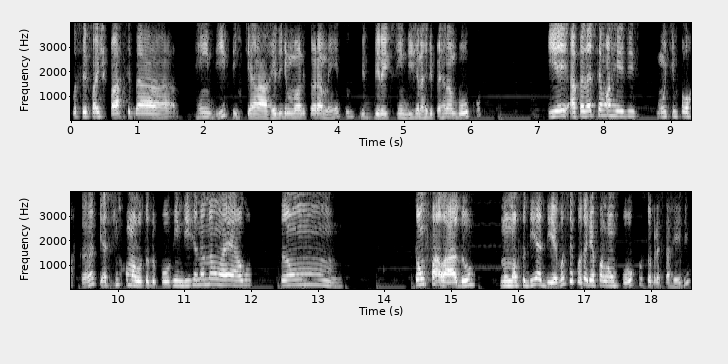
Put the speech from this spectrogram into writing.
Você faz parte da RENDIP, que é a Rede de Monitoramento de Direitos Indígenas de Pernambuco. E apesar de ser uma rede muito importante, assim como a luta do povo indígena não é algo tão tão falado no nosso dia a dia. Você poderia falar um pouco sobre essa rede?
